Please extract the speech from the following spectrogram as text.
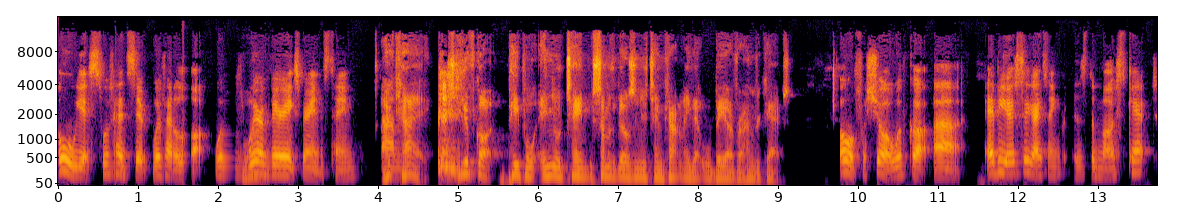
Oh yes, we've had we've had a lot. We've, We're a very experienced team. Um, Okay, so you've got people in your team. Some of the girls in your team currently that will be over 100 caps. Oh, for sure. We've got uh, Abby Erceg, I think, is the most capped,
